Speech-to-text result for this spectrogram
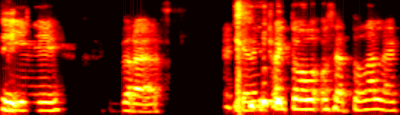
piedras. Que de hecho hay todo, o sea, toda la,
